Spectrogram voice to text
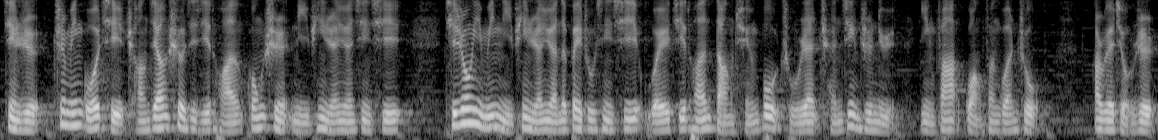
近日，知名国企长江设计集团公示拟聘人员信息。其中一名拟聘人员的备注信息为集团党群部主任陈静之女，引发广泛关注。二月九日，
